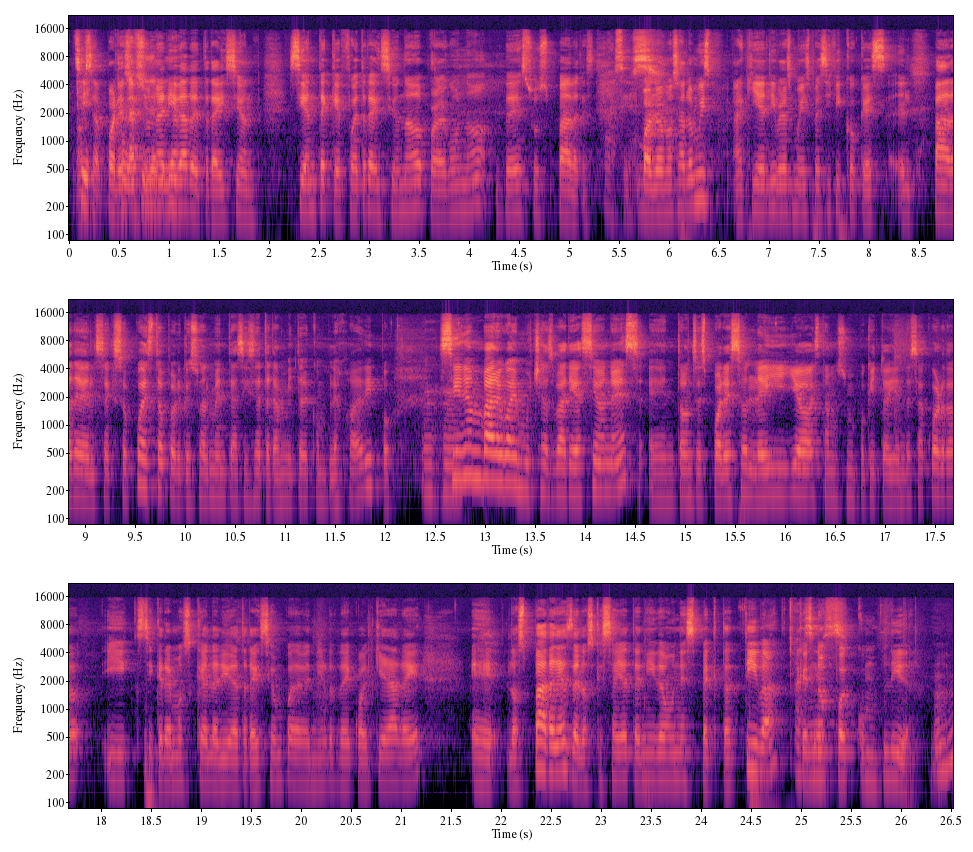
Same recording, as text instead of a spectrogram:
O Sí, sea, por eso es una herida de traición. Siente que fue traicionado por alguno de sus padres. así es. Volvemos a lo mismo. Aquí el libro es muy específico que es el padre del sexo opuesto porque usualmente así se tramita el complejo de Edipo. Sin embargo, hay muchas variaciones, entonces por eso Ley y yo estamos un poquito ahí en desacuerdo y si creemos que la herida de traición puede venir de cualquiera de eh, los padres de los que se haya tenido una expectativa que Así no es. fue cumplida.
